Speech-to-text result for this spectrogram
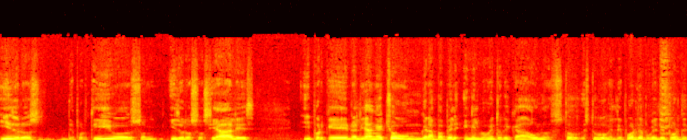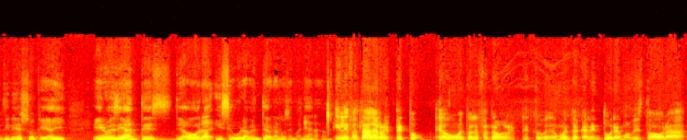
ídolos deportivos, son ídolos sociales y porque en realidad han hecho un gran papel en el momento que cada uno estuvo, en el deporte, porque el deporte tiene eso, que hay héroes de antes, de ahora y seguramente habrán los de mañana. ¿Y le faltaban el respeto? En algún momento le faltaron el respeto, en el momento de calentura. Hemos visto ahora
